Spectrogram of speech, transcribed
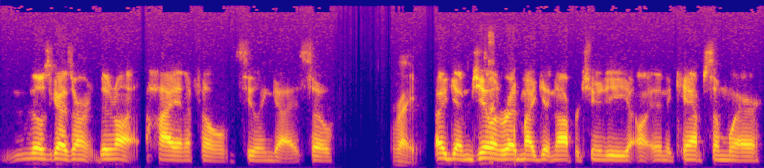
those guys aren't. They're not high NFL ceiling guys. So, right. Again, Jaylon Redd might get an opportunity in a camp somewhere.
